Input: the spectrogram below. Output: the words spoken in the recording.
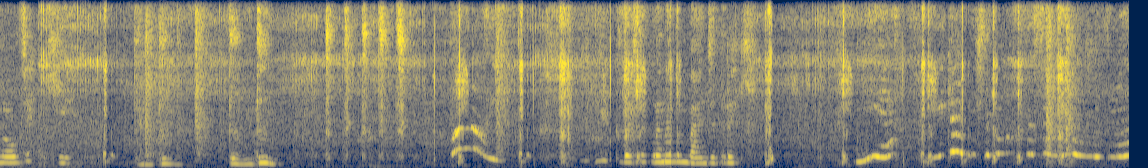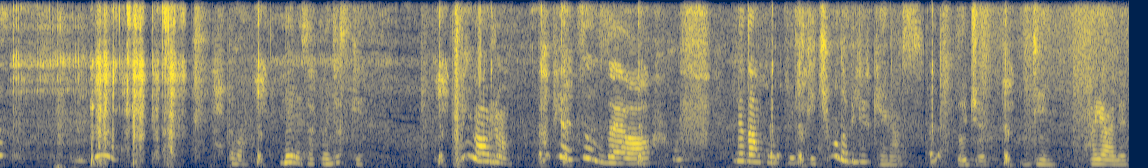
Ne olacak ki? Dın dın dın dın. Kızlar saklanalım bence direkt. Tamam. Nereye saklanacağız ki? Bilmiyorum. Kapıyı açsanıza ya. Uf. Neden korkuyoruz ki? Kim olabilir ki en az? Öcü, din, hayalet.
